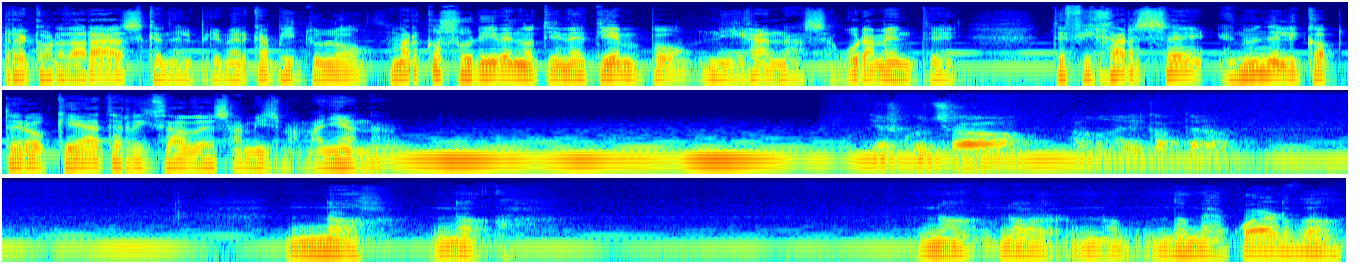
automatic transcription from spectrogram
Recordarás que en el primer capítulo Marcos Uribe no tiene tiempo, ni ganas seguramente, de fijarse en un helicóptero que ha aterrizado esa misma mañana. ¿Y escuchó algún helicóptero? No, no. No, no, no, no me acuerdo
